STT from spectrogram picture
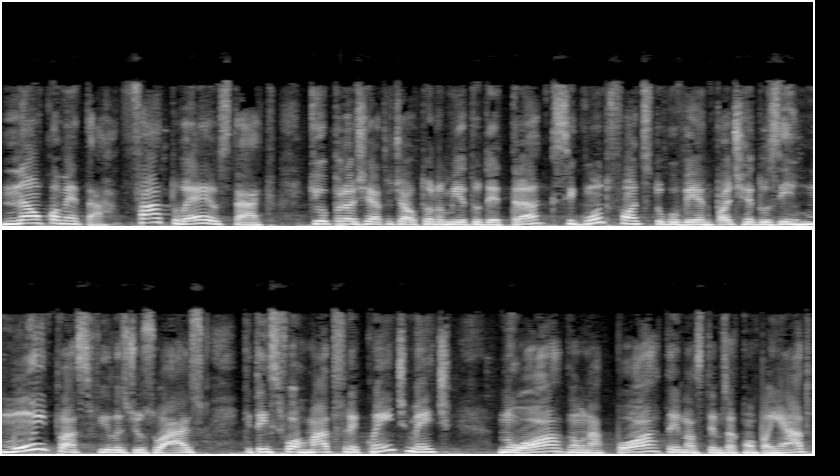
não comentar. Fato é, Eustáquio, que o projeto de autonomia do Detran, que segundo fontes do governo pode reduzir muito as filas de usuários que tem se formado frequentemente no órgão, na porta, e nós temos acompanhado,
